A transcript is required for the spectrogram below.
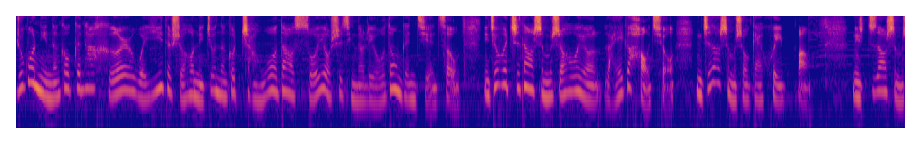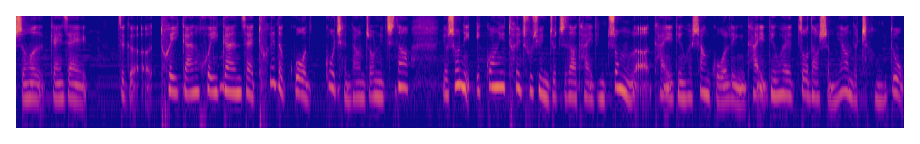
如果你能够跟它合而为一的时候，你就能够掌握到所有事情的流动跟节奏，你就会知道什么时候会有来一个好球，你知道什么时候该挥棒，你知道什么时候该在。这个推杆挥杆，在推的过过程当中，你知道，有时候你一光一推出去，你就知道它一定中了，它一定会上果岭，它一定会做到什么样的程度。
